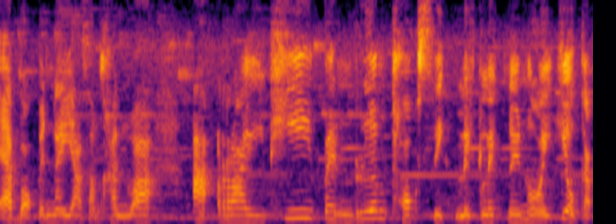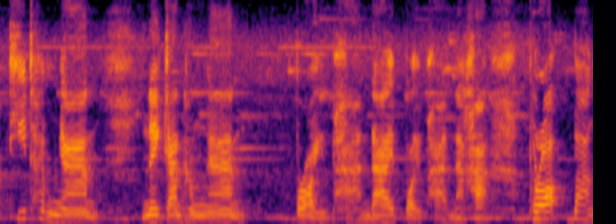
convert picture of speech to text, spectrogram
แอบบอกเป็นนัยยะสำคัญว่าอะไรที่เป็นเรื่องท็อกซิกเล็กๆ น้อยๆ เกี่ยวกับที่ทำงานในการทำงาน ปล่อยผ่านได้ปล่อยผ่านนะคะ เพราะบาง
